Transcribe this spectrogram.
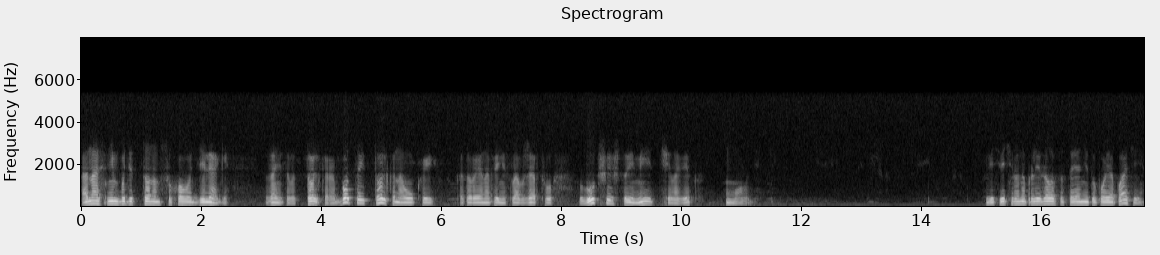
она с ним будет тоном сухого деляги, занятого только работой, только наукой, которой она принесла в жертву лучшее, что имеет человек молодость. Весь вечер она пролежала в состоянии тупой апатии,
